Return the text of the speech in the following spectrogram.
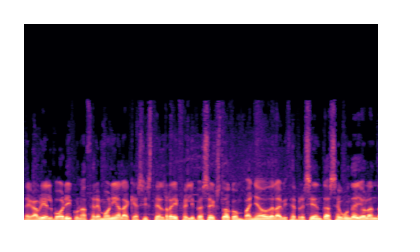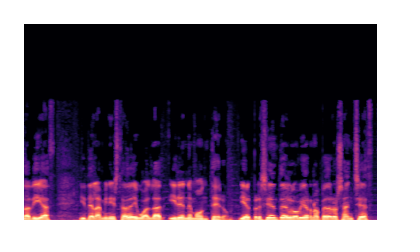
de Gabriel Boric, una ceremonia a la que asiste el rey Felipe VI, acompañado de la vicepresidenta segunda Yolanda Díaz y de la ministra de Igualdad Irene Montero. Y el presidente del Gobierno, Pedro Sánchez,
